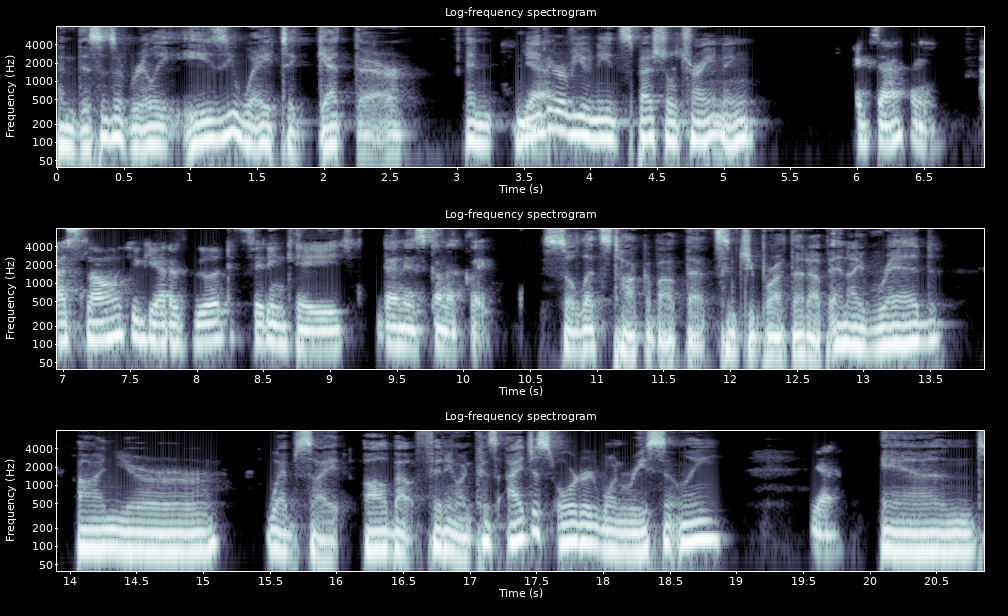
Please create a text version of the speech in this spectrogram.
And this is a really easy way to get there. And neither yeah. of you need special training. Exactly as long as you get a good fitting cage, then it's going to click. So let's talk about that since you brought that up. And I read on your website all about fitting one because I just ordered one recently. Yeah. And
